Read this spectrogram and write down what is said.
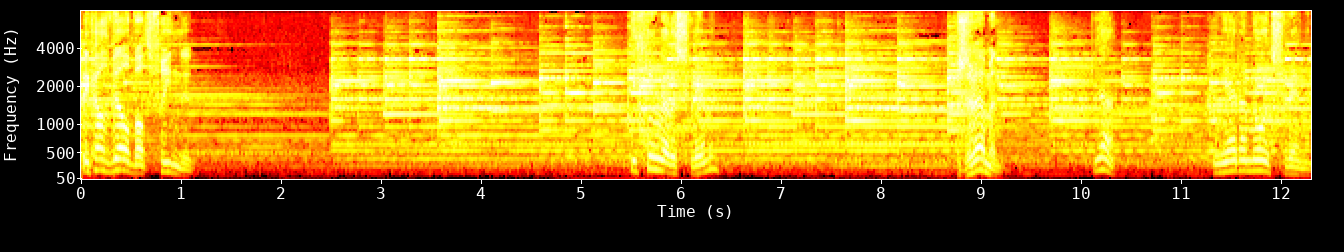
Ik had wel wat vrienden. Ik ging wel eens zwemmen. Zwemmen? Ja. Ging jij dan nooit zwemmen?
